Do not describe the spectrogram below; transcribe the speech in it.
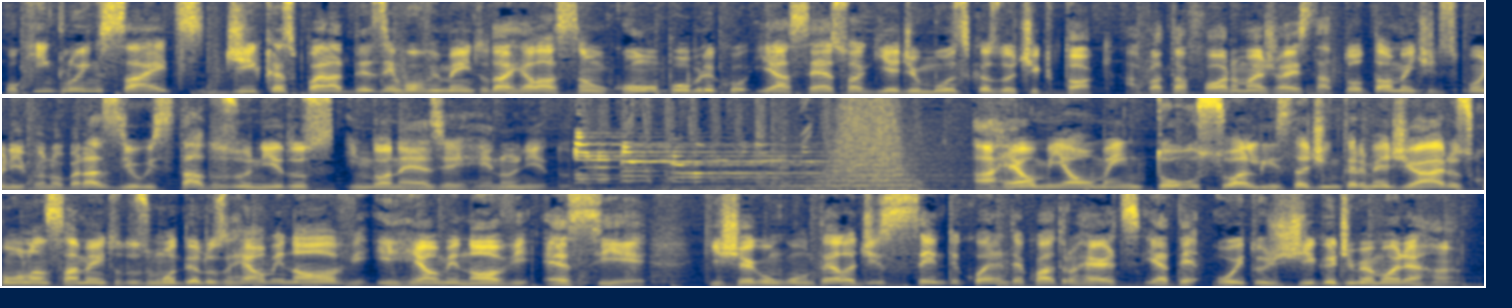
o que inclui insights, dicas para desenvolvimento da relação com o público e acesso à guia de músicas do TikTok. A plataforma já está totalmente disponível no Brasil, Estados Unidos, Indonésia e Reino Unido. A Realme aumentou sua lista de intermediários com o lançamento dos modelos Realme 9 e Realme 9 SE, que chegam com tela de 144 Hz e até 8 GB de memória RAM.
